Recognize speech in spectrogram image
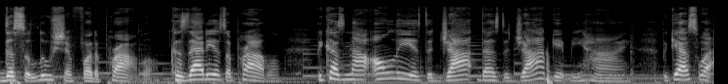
the solution for the problem because that is a problem because not only is the job does the job get behind but guess what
